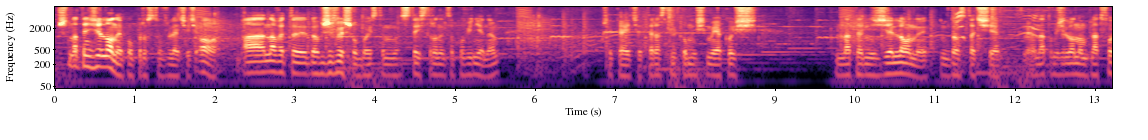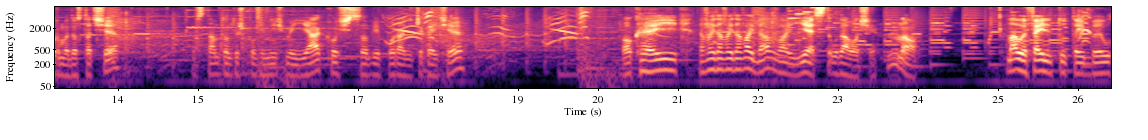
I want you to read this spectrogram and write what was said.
Muszę na ten zielony po prostu wlecieć. O, a nawet e, dobrze wyszło, bo jestem z tej strony, co powinienem. Czekajcie, teraz tylko musimy jakoś na ten zielony dostać się, e, na tą zieloną platformę dostać się. A stamtąd już powinniśmy jakoś sobie poradzić. Czekajcie. Okej, dawaj, dawaj, dawaj, dawaj. Jest, udało się. No. Mały fail tutaj był.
